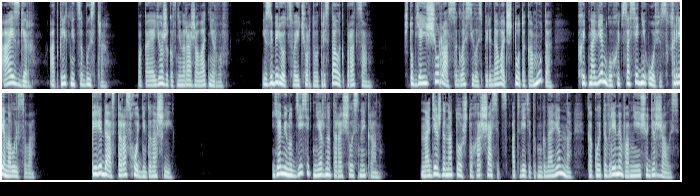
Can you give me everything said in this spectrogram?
Айсгер откликнется быстро, пока я ежиков не нарожала от нервов, и заберет свои чертовы кристаллы к праотцам. Чтоб я еще раз согласилась передавать что-то кому-то, хоть на Венгу, хоть в соседний офис, хрена лысого. Передаст, расходника нашли. Я минут десять нервно таращилась на экран. Надежда на то, что Харшасец ответит мгновенно, какое-то время во мне еще держалась.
